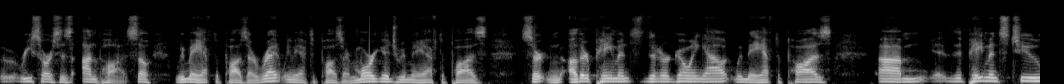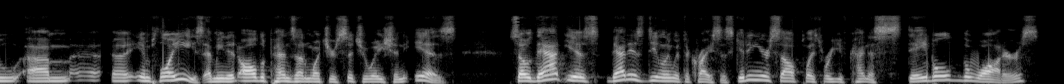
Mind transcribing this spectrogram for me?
resources on pause. So we may have to pause our rent, we may have to pause our mortgage, we may have to pause certain other payments that are going out, we may have to pause um, the payments to um, uh, uh, employees. I mean, it all depends on what your situation is. So that is that is dealing with the crisis, getting yourself placed where you've kind of stabled the waters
